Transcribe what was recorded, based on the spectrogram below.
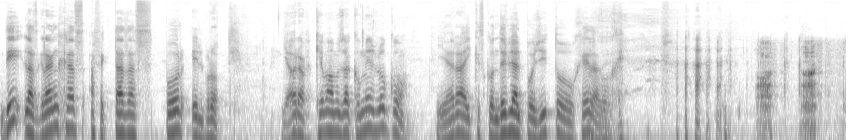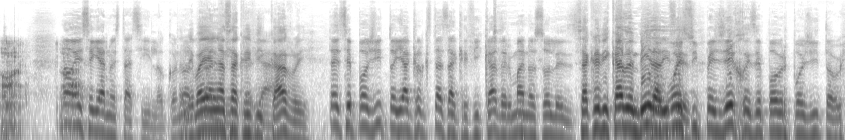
de las granjas afectadas por el brote. ¿Y ahora qué vamos a comer, loco? Y ahora hay que esconderle al pollito ojeda. No, ese ya no está así, loco. No, Le vayan a sacrificar, ya. Ese pollito ya creo que está sacrificado, hermano, solo es... Sacrificado en vida, con hueso y dice. pellejo ese pobre pollito, güey.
